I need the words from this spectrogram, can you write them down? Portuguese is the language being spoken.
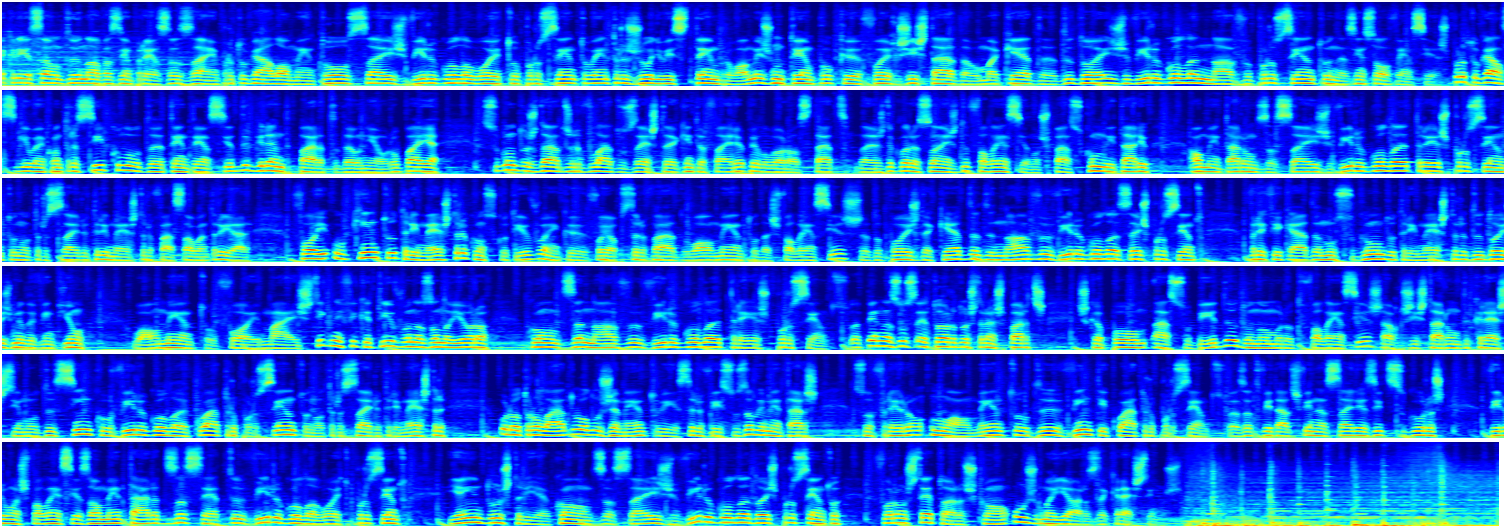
A criação de novas empresas em Portugal aumentou 6,8% entre julho e setembro, ao mesmo tempo que foi registada uma queda de 2,9% nas insolvências. Portugal seguiu em contraciclo da tendência de grande parte da União Europeia. Segundo os dados revelados esta quinta-feira pelo Eurostat, as declarações de falência no espaço comunitário aumentaram 16,3% no terceiro trimestre face ao anterior. Foi o quinto trimestre consecutivo em que foi observado o aumento das falências, depois da queda de 9,6%, verificada no segundo trimestre de 2021. O aumento foi mais significativo na zona euro, com 19,3%. Apenas o setor dos transportes escapou à subida do número de falências, ao registrar um decréscimo de 5,4% no terceiro trimestre. Por outro lado, o alojamento e serviços alimentares sofreram um aumento de 24%. As atividades financeiras e de seguros viram as falências aumentar 17,8% e indústria, com 16,2%, foram os setores com os maiores acréscimos.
